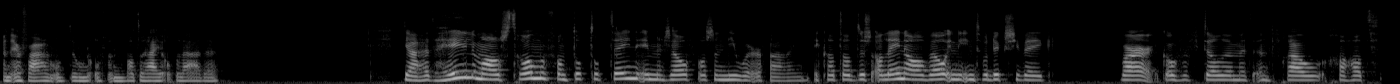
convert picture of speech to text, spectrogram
een ervaring opdoen of een batterij opladen. Ja, het helemaal stromen van top tot teen in mezelf was een nieuwe ervaring. Ik had dat dus alleen al wel in de introductieweek, waar ik over vertelde met een vrouw gehad.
